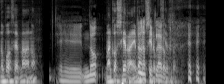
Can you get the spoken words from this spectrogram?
No puedo hacer nada, ¿no? Eh, no, Macos Sierra, ¿eh? No, no, sí, claro. cierto.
